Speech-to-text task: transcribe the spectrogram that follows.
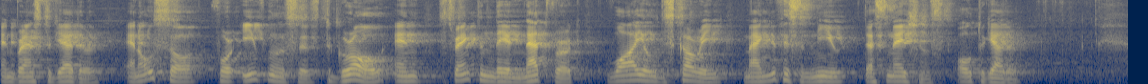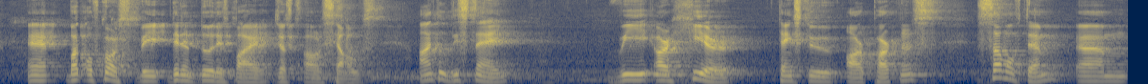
and brands together, and also for influencers to grow and strengthen their network while discovering magnificent new destinations altogether. Uh, but of course, we didn't do this by just ourselves. Until this day, we are here thanks to our partners. Some of them, um,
